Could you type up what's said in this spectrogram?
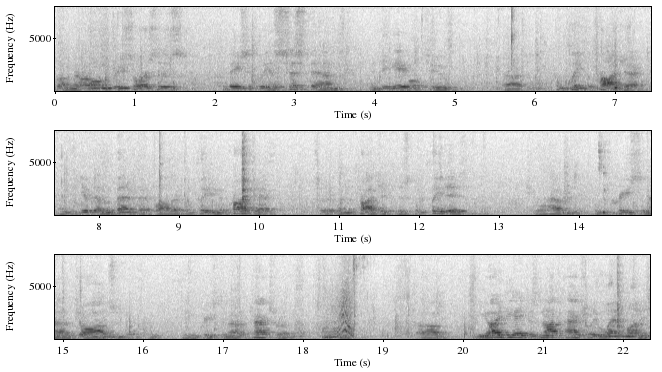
from their own resources to basically assist them in being able to uh, complete the project and to give them a benefit while they're completing the project so that when the project is completed, we'll have the increased amount of jobs and the increased amount of tax revenue. Uh, The IDA does not actually lend money.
